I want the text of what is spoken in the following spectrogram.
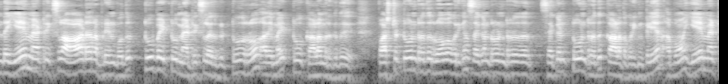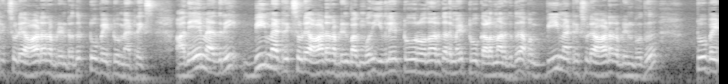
இந்த ஏ மேட்ரிக்ஸில் ஆர்டர் அப்படின்போது டூ பை டூ மேட்ரிக்ஸில் இருக்குது டூ ரோ அதே மாதிரி டூ காலம் இருக்குது. ஃபஸ்ட்டு டூன்றது ரோவை குறிக்கும் செகண்ட் டூன்றது செகண்ட் டூன்றது காலத்தை குறிக்கும். கிளியர் அப்போ ஏ மேட்ரிக்ஸுடைய ஆர்டர் அப்படின்றது டூ பை டூ மேட்ரிக்ஸ் அதே மாதிரி பி மேட்ரிக்ஸுடைய ஆர்டர் அப்படின்னு பார்க்கும்போது இதுலேயும் டூ ரோ தான் இருக்குது அதே மாதிரி டூ காலம் தான் இருக்குது. அப்போ பி மேட்ரிக்ஸுடைய ஆர்டர் அப்படின்போது டூ பை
